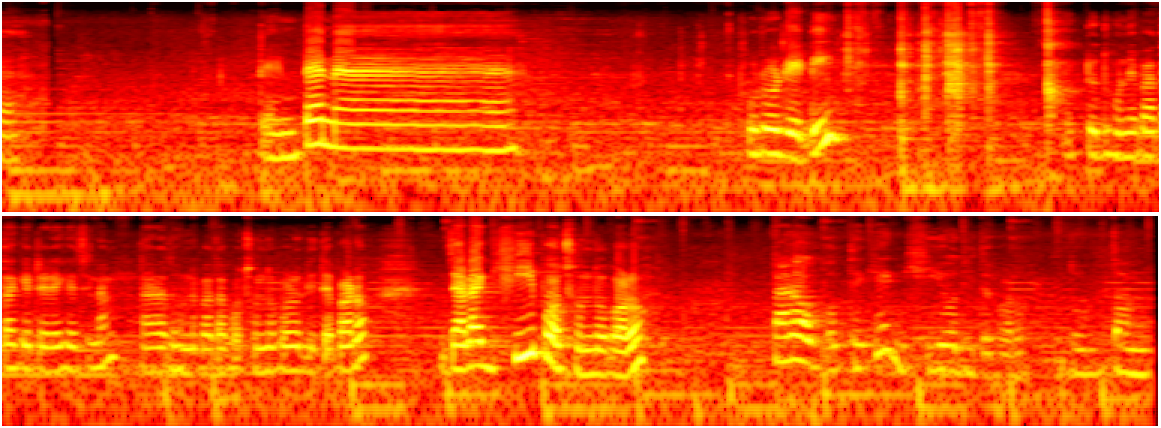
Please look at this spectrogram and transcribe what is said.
হ্যাঁ। টেন টেনে। পুরো রেডি একটু ধনে পাতা কেটে রেখেছিলাম, তারা ধনে পাতা পছন্দ করো, দিতে পারো। যারা ঘি পছন্দ করো, তারা ওপর থেকে ঘিও দিতে পারো। দুর্দান্ত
